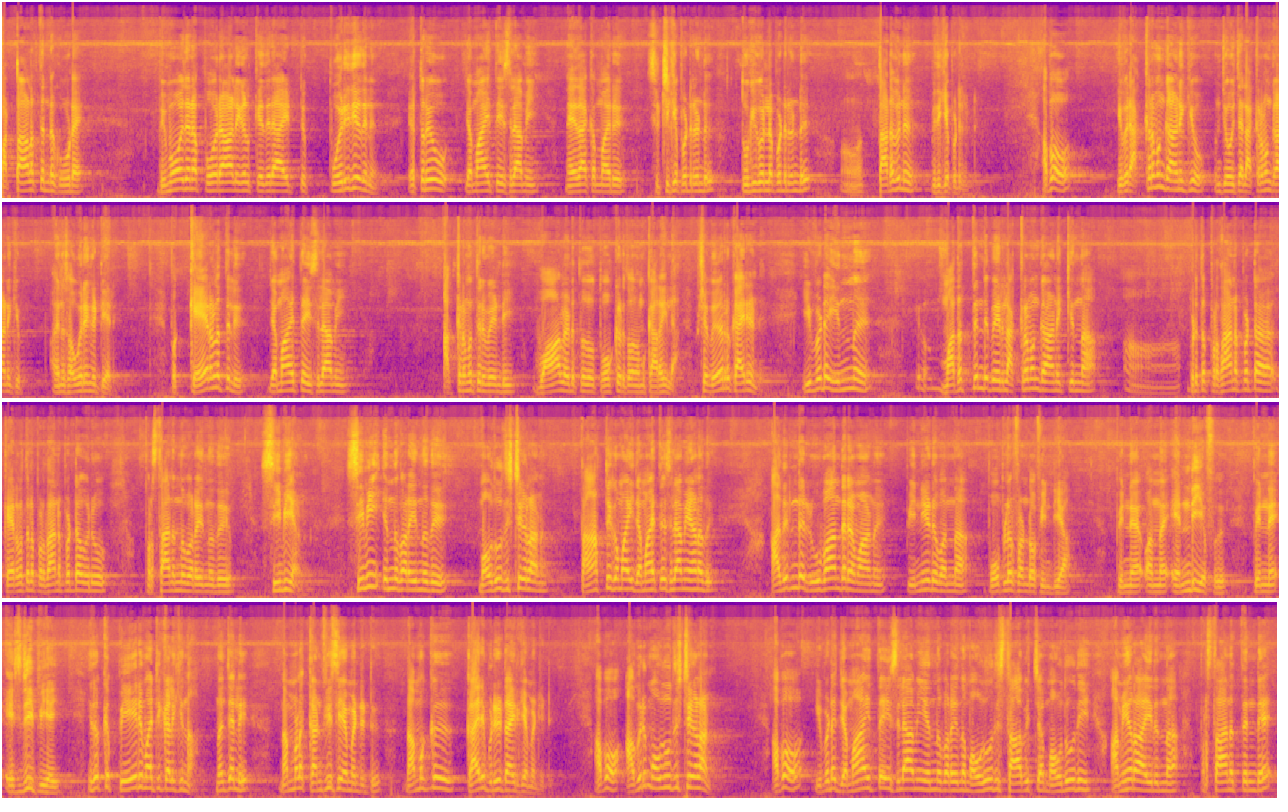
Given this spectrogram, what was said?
പട്ടാളത്തിന്റെ കൂടെ വിമോചന പോരാളികൾക്കെതിരായിട്ട് പൊരുതിയതിന് എത്രയോ ജമായത്തെ ഇസ്ലാമി നേതാക്കന്മാർ ശിക്ഷിക്കപ്പെട്ടിട്ടുണ്ട് തൂക്കിക്കൊല്ലപ്പെട്ടിട്ടുണ്ട് തടവിന് വിധിക്കപ്പെട്ടിട്ടുണ്ട്. അപ്പോൾ ഇവർ അക്രമം കാണിക്കുമോ എന്ന് ചോദിച്ചാൽ അക്രമം കാണിക്കും. അതിന് സൗകര്യം കിട്ടിയാൽ ഇപ്പോൾ കേരളത്തിൽ ജമായത്തെ ഇസ്ലാമി അക്രമത്തിന് വേണ്ടി വാളെടുത്തതോ തോക്കെടുത്തതോ നമുക്കറിയില്ല. പക്ഷെ വേറൊരു കാര്യമുണ്ട്. ഇവിടെ ഇന്ന് മതത്തിന്റെ പേരിൽ അക്രമം കാണിക്കുന്ന ഇവിടുത്തെ പ്രധാനപ്പെട്ട കേരളത്തിലെ പ്രധാനപ്പെട്ട ഒരു പ്രസ്ഥാനം എന്ന് പറയുന്നത് സിമിയാണ് സിമി എന്ന് പറയുന്നത് മൗദൂദിസ്റ്റുകളാണ്. താത്വികമായി ജമായത്ത് ഇസ്ലാമിയാണത്. അതിന്റെ രൂപാന്തരമാണ് പിന്നീട് വന്ന പോപ്പുലർ ഫ്രണ്ട് ഓഫ് ഇന്ത്യ പിന്നെ വന്ന എൻ ഡി എഫ് പിന്നെ എസ് ഡി പി ഐ ഇതൊക്കെ പേര് മാറ്റി കളിക്കുന്ന. എന്നുവെച്ചാൽ നമ്മളെ കൺഫ്യൂസ് ചെയ്യാൻ വേണ്ടിയിട്ട് നമുക്ക് കാര്യം പിടികിട്ടായിരിക്കാൻ വേണ്ടിയിട്ട്. അപ്പോൾ അവർ മൗദൂദിസ്റ്റുകളാണ്. അപ്പോൾ ഇവിടെ ജമായത്തെ ഇസ്ലാമി എന്ന് പറയുന്ന മൗദൂദി സ്ഥാപിച്ച മൗദൂദി അമീറായിരുന്ന പ്രസ്ഥാനത്തിന്റെ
